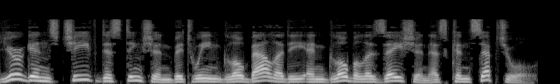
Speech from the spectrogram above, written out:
Yergin's chief distinction between globality and globalization is conceptual,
